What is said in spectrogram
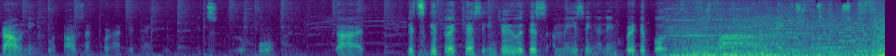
drowning 2,490 its crew. Oh my god. Let's get to it, guys. Enjoy with this amazing and incredible. Wow. Thank you so much for this.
